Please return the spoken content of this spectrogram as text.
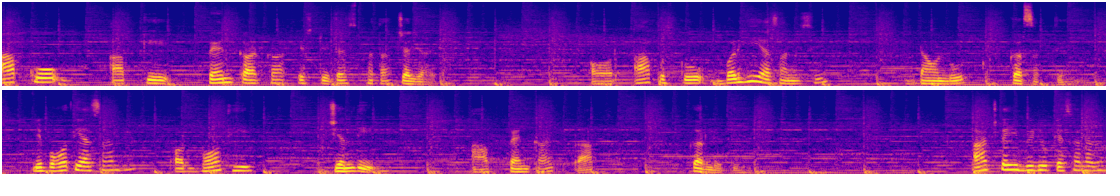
आपको आपके पैन कार्ड का स्टेटस पता चल जाएगा और आप उसको बड़ी ही आसानी से डाउनलोड कर सकते हैं। ये बहुत ही आसान है। और बहुत ही जल्दी आप पैन कार्ड प्राप्त कर लेते हैं। आज का ये वीडियो कैसा लगा?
